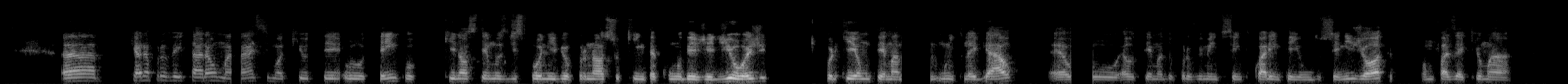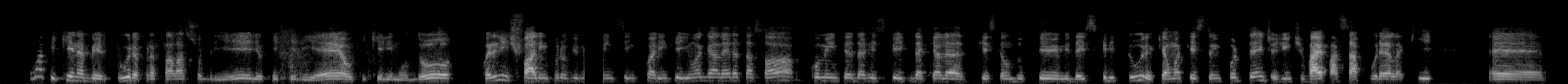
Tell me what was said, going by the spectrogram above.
Uh, quero aproveitar ao máximo aqui o, te o tempo que nós temos disponível para o nosso Quinta com o DG de hoje, porque é um tema muito legal. É o, é o tema do provimento 141 do CNJ. Vamos fazer aqui uma, uma pequena abertura para falar sobre ele, o que, que ele é, o que, que ele mudou. Quando a gente fala em provimento 141, a galera tá só comentando a respeito daquela questão do termo e da escritura, que é uma questão importante. A gente vai passar por ela aqui é,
